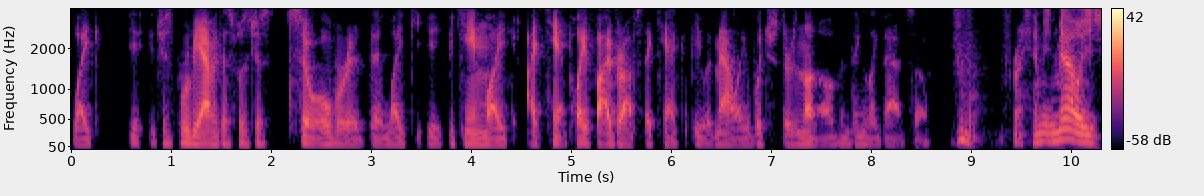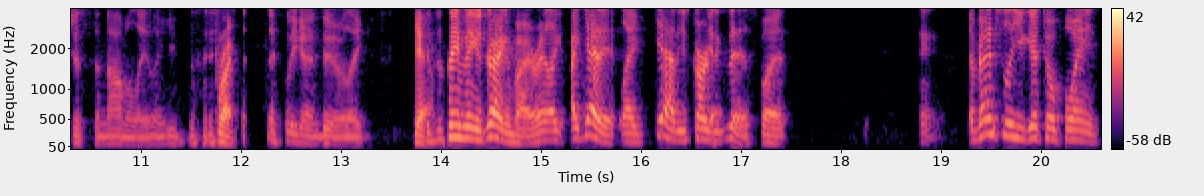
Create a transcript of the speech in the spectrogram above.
like it, it just Ruby Amethyst was just so over it that like it became like I can't play five drops that can't compete with Maui, which there's none of, and things like that. So. Right. I mean, Maui's just anomaly. Like, you, right. what are you gonna do? Like, yeah, it's the same thing as Dragonfire, right? Like, I get it. Like, yeah, these cards yeah. exist, but eh, eventually you get to a point.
